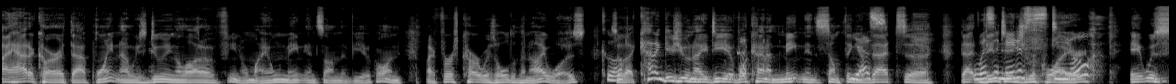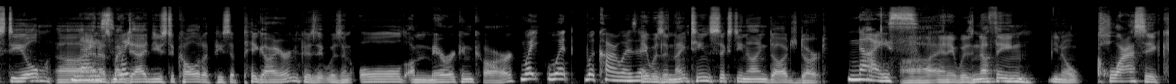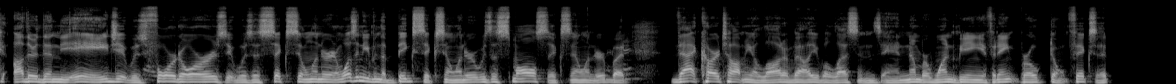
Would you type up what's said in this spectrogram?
I had a car at that point and I was doing a lot of, you know, my own maintenance on the vehicle. And my first car was older than I was. Cool. So that kind of gives you an idea of what kind of maintenance something Yes. of that uh, that Was vintage required. steel? It was steel. Uh, Nice. And as my Wait. dad used to call it, a piece of pig iron because it was an old American car. What what what car was it? It was a 1969 Dodge Dart. Nice. Uh, and it was nothing, you know, classic other than the age. It was four doors. It was a six cylinder. And it wasn't even the big six cylinder. It was a small six cylinder. But that car taught me a lot of valuable lessons. And number one being, if it ain't broke, don't fix it.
